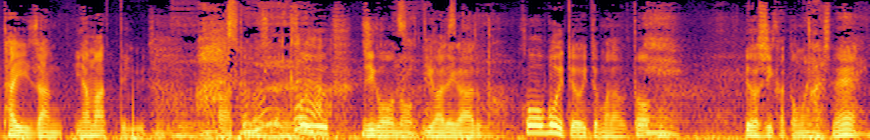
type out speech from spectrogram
大山山っていう字にうん。変わってますそういうそういう字号の言われがあると。こう覚えておいてもらうとえよろしいかと思いますえね、はい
